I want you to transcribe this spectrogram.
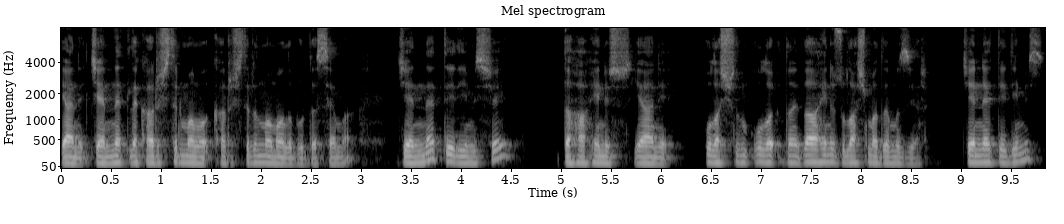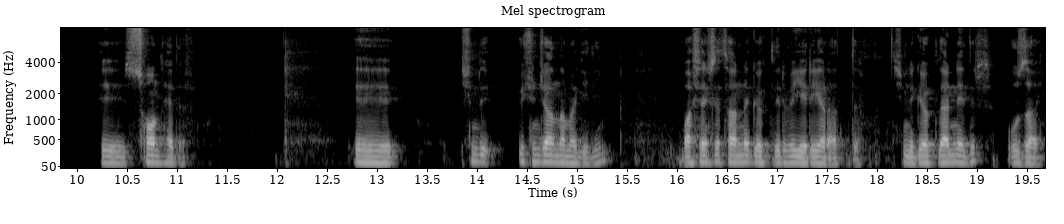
Yani cennetle karıştırmama, karıştırılmamalı burada sema. Cennet dediğimiz şey daha henüz yani ulaşıl, ula- daha henüz ulaşmadığımız yer. Cennet dediğimiz eee, son hedef. Eee, şimdi üçüncü anlama geleyim. Başlangıçta Tanrı gökleri ve yeri yarattı. Şimdi gökler nedir? Uzay.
